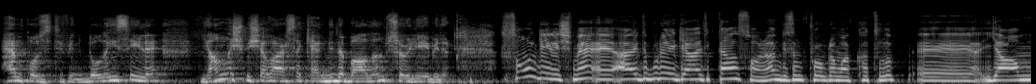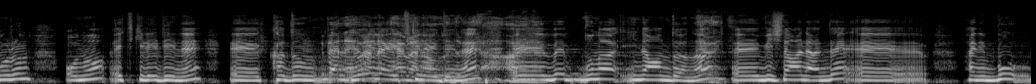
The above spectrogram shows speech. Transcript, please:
hem pozitifini. Dolayısıyla yanlış bir şey varsa kendi de bağlanıp söyleyebilir. Son gelişme e, Erdi buraya geldikten sonra bizim programa katılıp e, Yağmur'un onu etkilediğini, e, kadın Ben hemen- böyle hemen etkilediğini ya, e, ve buna inandığını, Evet. e, vicdanen de e, hani bu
